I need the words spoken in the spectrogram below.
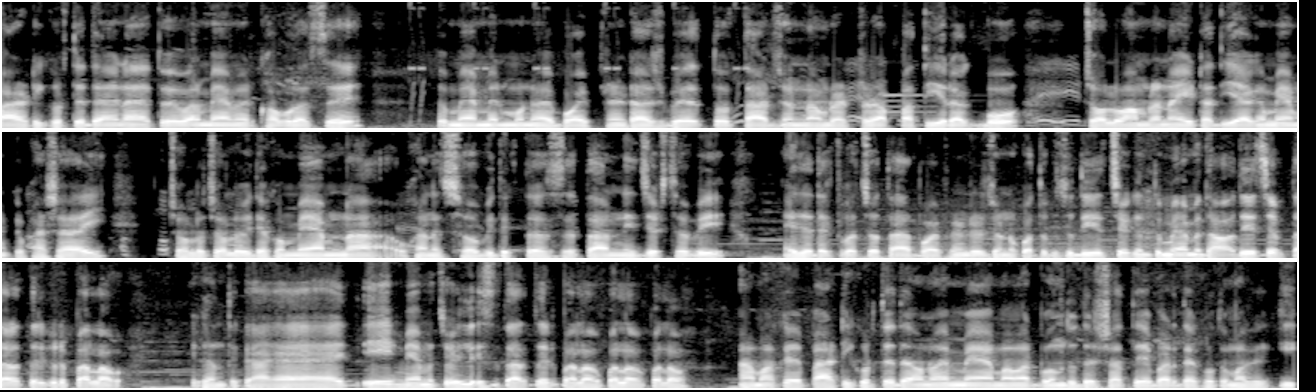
পার্টি করতে দেয় না। তো এবার ম্যামের খবর আছে। তো ম্যামের মনে হয় বয়ফ্রেন্ড আসবে। তো তার জন্য আমরা ট্রাপ পাতিয়ে রাখব। চলো আমরা না এটা দিয়ে আগে ম্যামকে ফাঁসাই। চলো চলো ওই দেখো ম্যাম না, ওখানে ছবি দেখতে পাচ্ছে তার নিজের ছবি। এই যে দেখতে পাচ্ছ, তার বয়ফ্রেন্ডের জন্য কত কিছু দিয়েছে, কিন্তু ম্যামে ধাওয়া দিয়েছে, তাড়াতাড়ি করে পালাও। এখান থেকে। এই ম্যামে চলে এসেছে, তাড়াতাড়ি পালাও পালাও পালাও। আমাকে পার্টি করতে দাও নয় ম্যাম আমার বন্ধুদের সাথে। এবার দেখো তোমাকে কি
